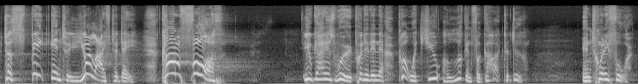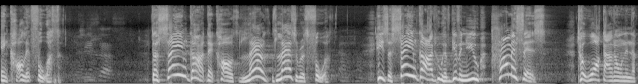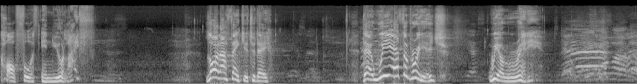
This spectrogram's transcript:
to speak into your life today? Come forth. You got his word, put it in there. Put what you are looking for God to do in 24 and call it forth. The same God that calls Lazarus forth, he's the same God who have given you promises to walk out on and to call forth in your life. Lord, I thank you today that we at the bridge, we are ready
